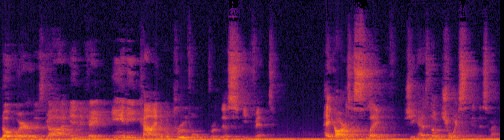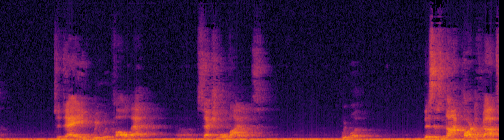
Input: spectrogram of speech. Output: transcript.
Nowhere does God indicate any kind of approval for this event. Hagar is a slave. She has no choice in this matter. Today, we would call that uh, sexual violence. We would. This is not part of God's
